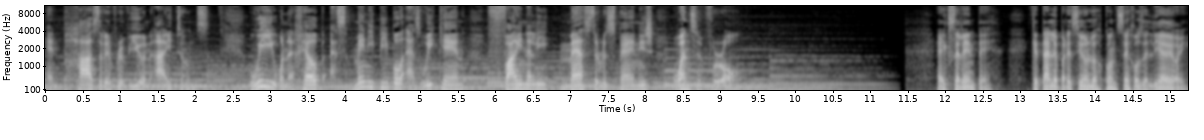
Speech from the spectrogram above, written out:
and positive review on iTunes. We want to help as many people as we can finally master Spanish once and for all. Excelente. ¿Qué tal le parecieron los consejos del día de hoy?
